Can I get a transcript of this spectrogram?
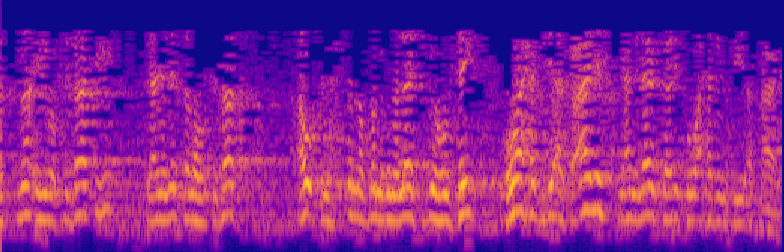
أسمائه وصفاته يعني ليس له صفات أو إن احسن الظن لا يشبهه شيء وواحد في أفعاله يعني لا يشاركه أحد في أفعاله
